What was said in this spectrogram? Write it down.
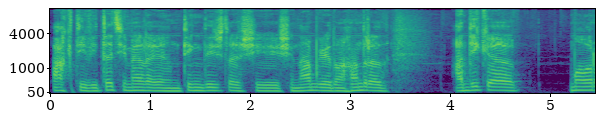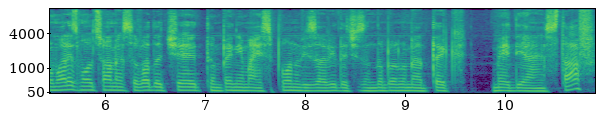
activității mele în Think Digital și, și în Upgrade 100, adică mă urmăresc mulți oameni să vadă ce tâmpenii mai spun vis-a-vis de ce se întâmplă în lumea tech media and staff,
